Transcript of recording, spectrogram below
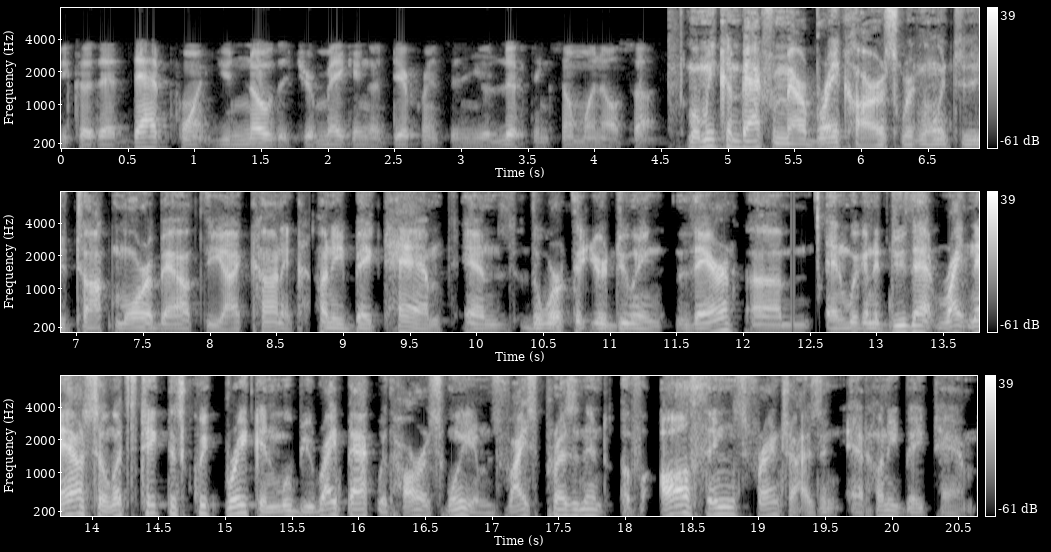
Because at that point, you know that you're making a difference and you're lifting someone else up. When we come back from our break, Horace, we're going to talk more about the iconic honey baked ham and the work that you're doing there. Um, and we're going to do that right now. So let's take this quick break and we'll be right back with Horace Williams, Vice President of all things franchising at Honey Baked Ham.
